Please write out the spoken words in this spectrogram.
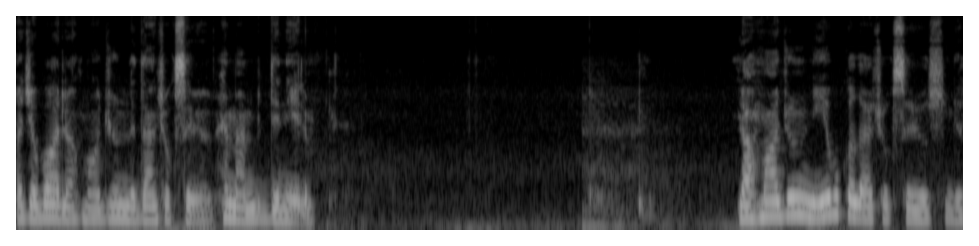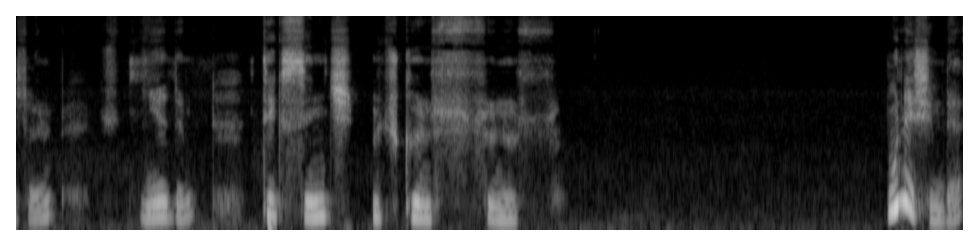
Acaba lahmacun neden çok seviyorum? Hemen bir deneyelim. Lahmacunu niye bu kadar çok seviyorsun diye soruyorum. Niye dedim? Tiksinç üçgünsünüz. Bu ne şimdi?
